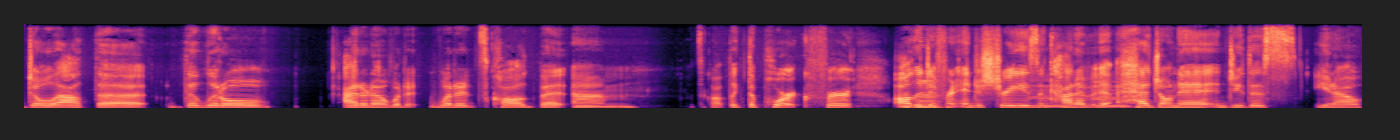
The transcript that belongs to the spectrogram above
dole out the the little I don't know what it, what it's called, but um, what's it called? Like the pork for all the Mhm. different industries, and kind of Mhm. hedge on it and do this, you know,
